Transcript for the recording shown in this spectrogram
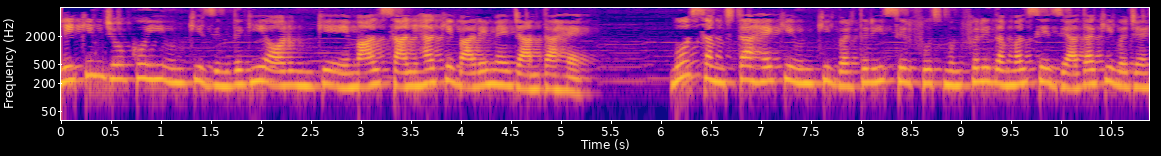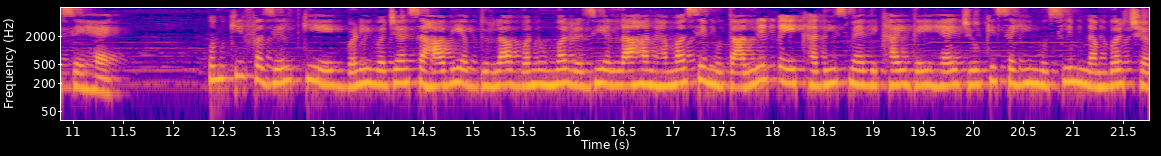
لیکن جو کوئی ان کی زندگی اور ان کے اعمال صالحہ کے بارے میں جانتا ہے، وہ سمجھتا ہے کہ ان کی برتری صرف اس منفرد عمل سے زیادہ کی وجہ سے ہے۔ ان کی فضیلت کی ایک بڑی وجہ صحابی عبداللہ بن عمر رضی اللہ عنہما سے متعلق ایک حدیث میں دکھائی گئی ہے جو کہ صحیح مسلم نمبر چھ،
